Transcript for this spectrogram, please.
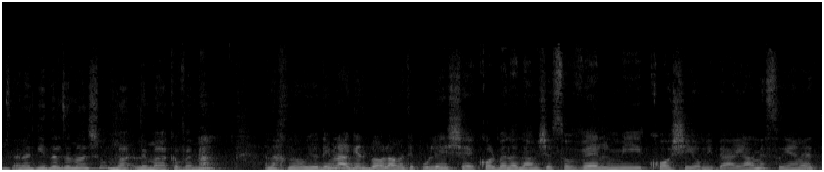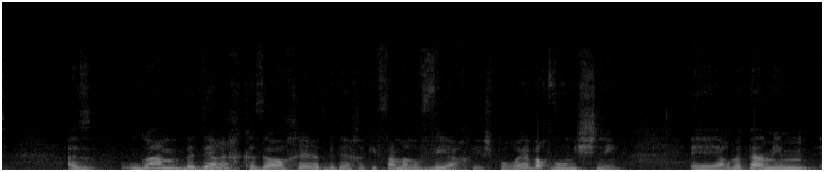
רוצה להגיד על זה משהו? מה, למה הכוונה? אנחנו יודעים להגיד בעולם הטיפולי שכל בן אדם שסובל מקושי או מבעיה מסוימת, אז הוא גם בדרך כזו או אחרת, בדרך עקיפה, מרוויח. יש פה רווח והוא משני. Uh, הרבה פעמים uh,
